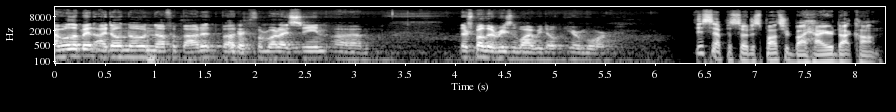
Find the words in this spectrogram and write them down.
I will admit I don't know enough about it, but Okay. from what I've seen, um, there's probably a reason why we don't hear more. This episode is sponsored by Hired.com.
